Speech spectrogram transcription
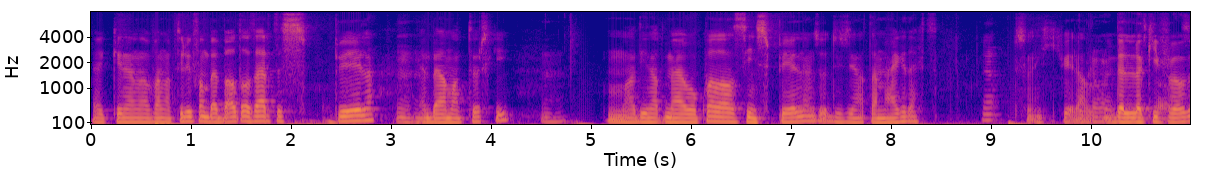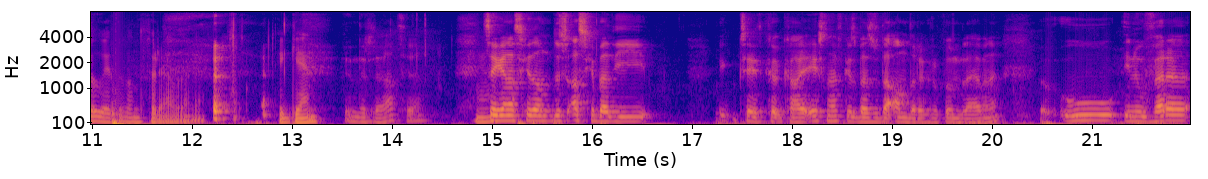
Ik ken hem van, natuurlijk van bij Balthazar te spelen Mhm. en bij Amatorski. Mhm. Maar die had mij ook wel al zien spelen en zo, dus die had aan mij gedacht. Ja. Dus denk ik weer al de lucky vogel weten van het verhaal. hè. Again. Inderdaad, ja. Ja. Zeg, en als je dan... Dus als je bij die... Ik zeg, ik ga je eerst nog even bij zo de andere groepen blijven. Hè. Hoe, in hoeverre...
